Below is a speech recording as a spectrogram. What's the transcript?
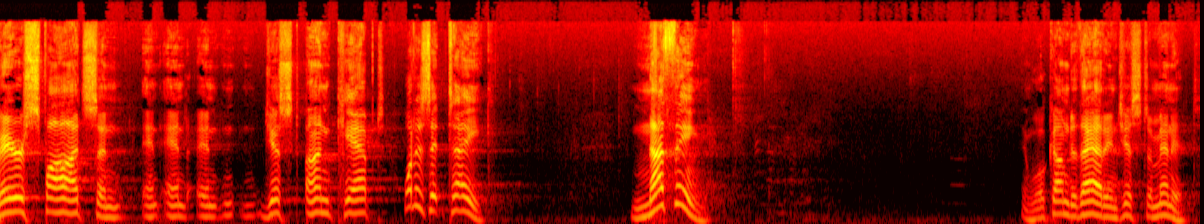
bare spots and, and, and, and just unkept. What does it take? Nothing. And we'll come to that in just a minute.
